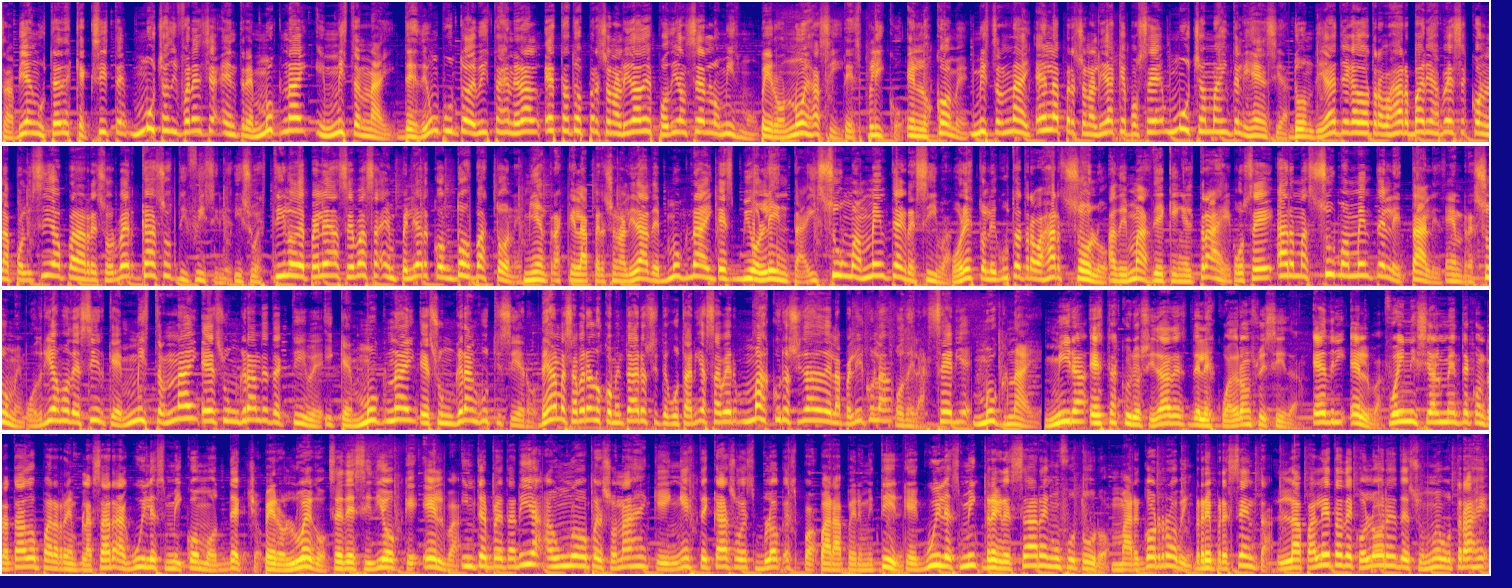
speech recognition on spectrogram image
¿Sabían ustedes que existen muchas diferencias entre Moon Knight y Mr. Knight? Desde un punto de vista general, estas dos personalidades podían ser lo mismo, pero no es así. Te explico. En los cómics, Mr. Knight es la personalidad que posee mucha más inteligencia, donde ha llegado a trabajar varias veces con la policía para resolver casos difíciles, y su estilo de pelea se basa en pelear con dos bastones, mientras que la personalidad de Moon Knight es violenta y sumamente agresiva. Por esto le gusta trabajar solo, además de que en el traje posee armas sumamente letales. En resumen, podríamos decir que Mr. Knight es un gran detective y que Moon Knight es un gran justiciero. Déjame saber en los comentarios si te gustaría saber más curiosidades de la película o de la serie Moon Knight. Mira estas curiosidades del Escuadrón Suicida. Edry Elba fue inicialmente contratado para reemplazar a Will Smith como Deadshot, pero luego se decidió que Elba interpretaría a un nuevo personaje que en este caso es Bloodsport para permitir que Will Smith regresara en un futuro. Margot Robin representa la paleta de colores de su nuevo traje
